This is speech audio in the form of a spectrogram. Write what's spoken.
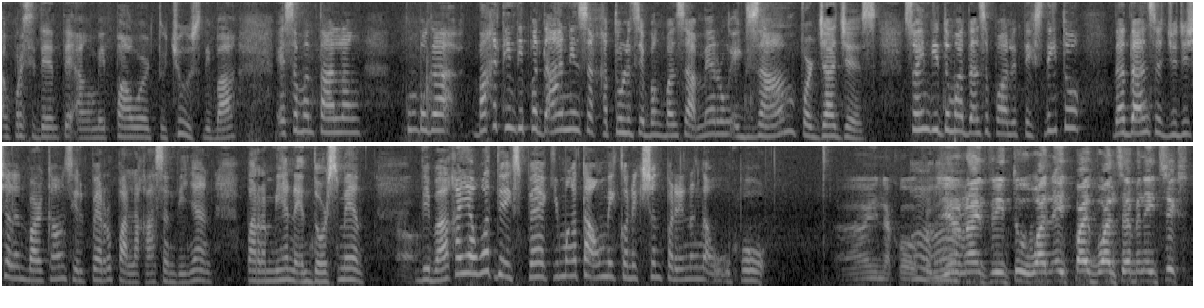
ang presidente ang may power to choose, di ba? Eh samantalang, kumbaga, bakit hindi pa daanin sa katulad sa ibang bansa? Merong exam for judges. So, hindi dumadaan sa politics. Dito, dadaan sa Judicial and Bar Council, pero palakasan din yan. Paramihan na endorsement. Di ba? Kaya what do you expect? Yung mga taong may connection pa rin ang nauupo. Ay, nako. From 0932-185-1786,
